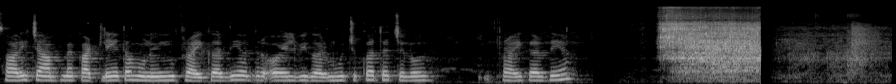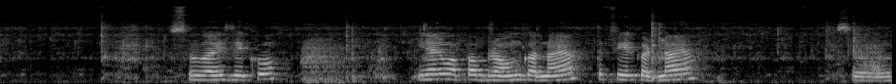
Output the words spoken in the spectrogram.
ਸਾਰੀ ਚਾਂਪ ਮੈਂ ਕੱਟ ਲਈ ਹੈ ਤਾਂ ਹੁਣ ਇਹਨੂੰ ਫਰਾਈ ਕਰਦੀ ਹਾਂ ਉਧਰ ਆਇਲ ਵੀ ਗਰਮ ਹੋ ਚੁੱਕਾ ਤਾਂ ਚਲੋ ਫਰਾਈ ਕਰਦੇ ਹਾਂ ਸੋ ਗਾਇਸ ਦੇਖੋ ਇਹਨਾਂ ਨੂੰ ਆਪਾਂ ਬਰਾਊਨ ਕਰਨਾ ਆ ਤੇ ਫਿਰ ਕੱਢਣਾ ਆ ਸੋ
